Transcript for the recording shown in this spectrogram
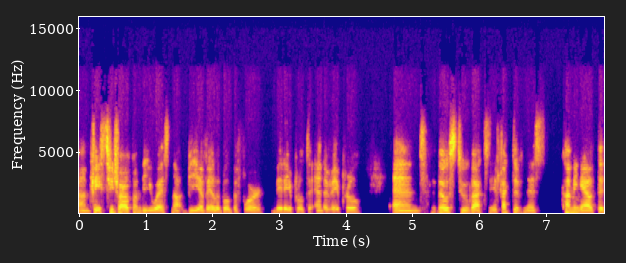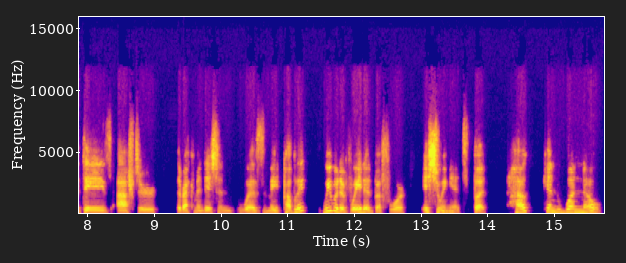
um, phase two trial from the US not be available before mid April to end of April, and those two vaccine effectiveness coming out the days after the recommendation was made public, we would have waited before issuing it. But how can one know?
